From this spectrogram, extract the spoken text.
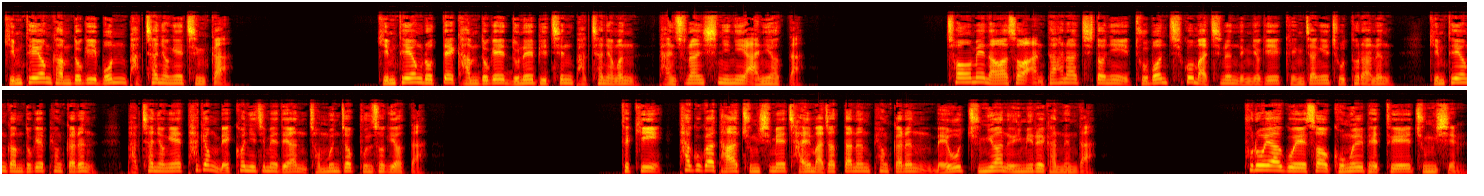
김태형 감독이 본 박찬영의 진가. 김태형 롯데 감독의 눈에 비친 박찬영은 단순한 신인이 아니었다. 처음에 나와서 안타 하나 치더니 두 번 치고 마치는 능력이 굉장히 좋더라는 김태형 감독의 평가는 박찬영의 타격 메커니즘에 대한 전문적 분석이었다. 특히 타구가 다 중심에 잘 맞았다는 평가는 매우 중요한 의미를 갖는다. 프로야구에서 공을 배트의 중심,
